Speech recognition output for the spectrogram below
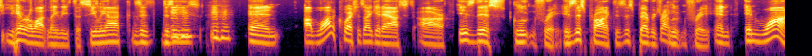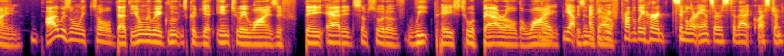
you hear a lot lately the celiac z- disease mm-hmm. Mm-hmm. and a lot of questions i get asked are is this gluten free is this product is this beverage right. gluten free and in wine i was only told that the only way glutens could get into a wine is if they added some sort of wheat paste to a barrel. The wine, right. yeah. I think barrel. we've probably heard similar answers to that question.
